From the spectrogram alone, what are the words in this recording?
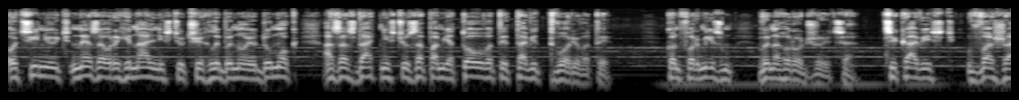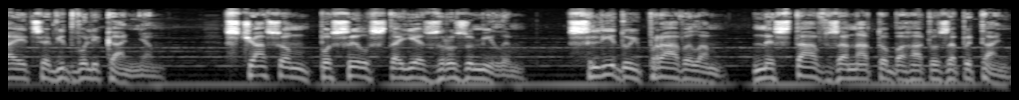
оцінюють не за оригінальністю чи глибиною думок, а за здатністю запам'ятовувати та відтворювати. Конформізм винагороджується, цікавість вважається відволіканням. З часом посил стає зрозумілим. Слідуй правилам, не став занадто багато запитань.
